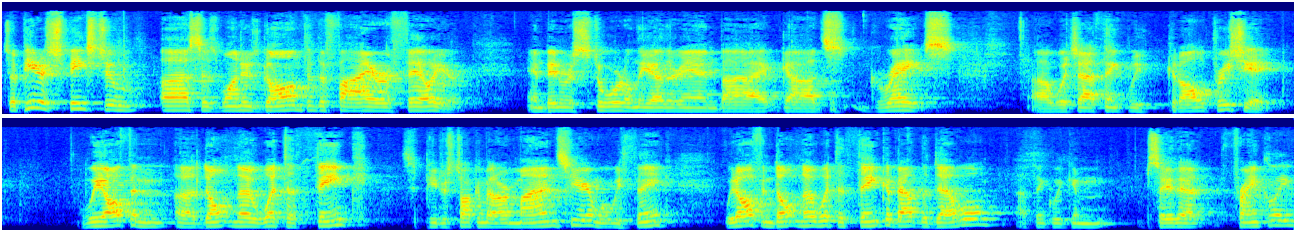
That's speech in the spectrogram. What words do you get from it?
So Peter speaks to us as one who's gone through the fire of failure and been restored on the other end by God's grace, uh, which I think we could all appreciate. We often uh, don't know what to think. So Peter's talking about our minds here and what we think. We often don't know what to think about the devil. I think we can say that frankly.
